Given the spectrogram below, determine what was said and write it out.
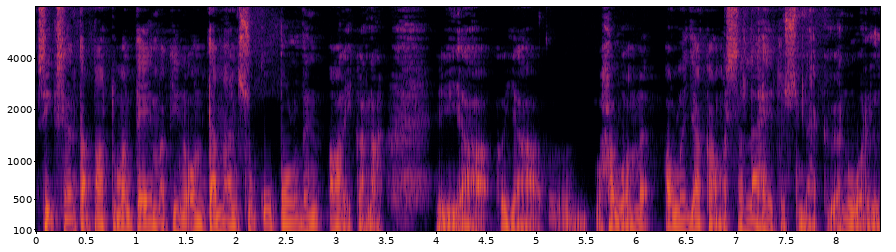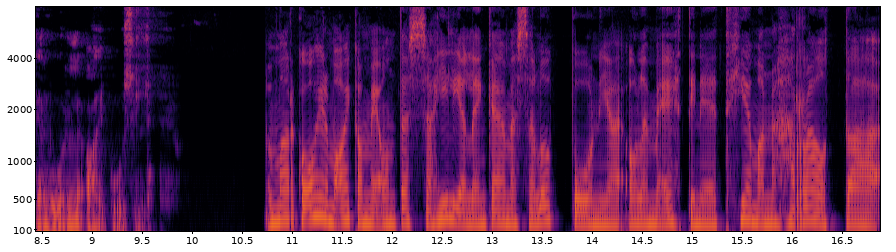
Siksihän tapahtuman teemakin on tämän sukupolven aikana. Ja, ja haluamme olla jakamassa lähetysnäkyä nuorille ja nuorille aikuisille. Marko, ohjelma-aikamme on tässä hiljalleen käymässä loppuun ja olemme ehtineet hieman raottaa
